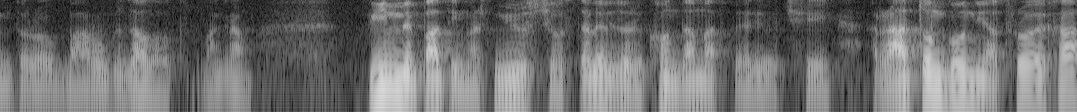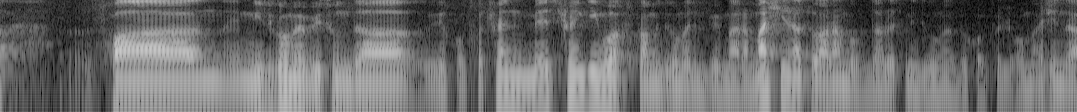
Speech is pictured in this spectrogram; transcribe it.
იმიტომ რომ არ უგზავნოთ მაგრამ ვინმე პატიმარს მიუსჩილს ტელევიზორი ქონდა მათ პერიოდში რატომ გონიათ რომ ეხა სხვა მიდგომებით უნდა ვიყოთ. ხო ჩვენ ეს ჩვენ კი გვაქვს სხვა მიდგომები მაგრამ მაშინ რატო არ ამბობდა რომ ეს მიდგომები ყოფილიყო? მაშინ რა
